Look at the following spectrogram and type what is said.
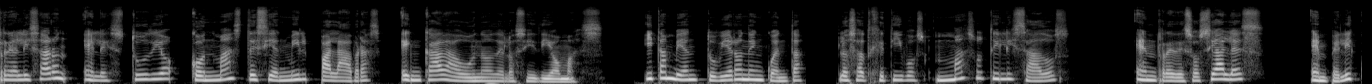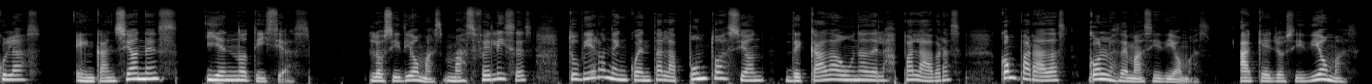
Realizaron el estudio con más de 100.000 palabras en cada uno de los idiomas y también tuvieron en cuenta los adjetivos más utilizados en redes sociales, en películas, en canciones y en noticias los idiomas más felices tuvieron en cuenta la puntuación de cada una de las palabras comparadas con los demás idiomas. Aquellos idiomas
